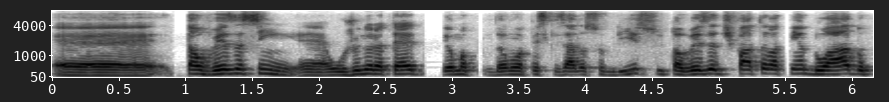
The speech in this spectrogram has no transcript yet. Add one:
é, talvez assim, é, o Júnior até deu uma, deu uma pesquisada sobre isso, talvez de fato ela tenha doado,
